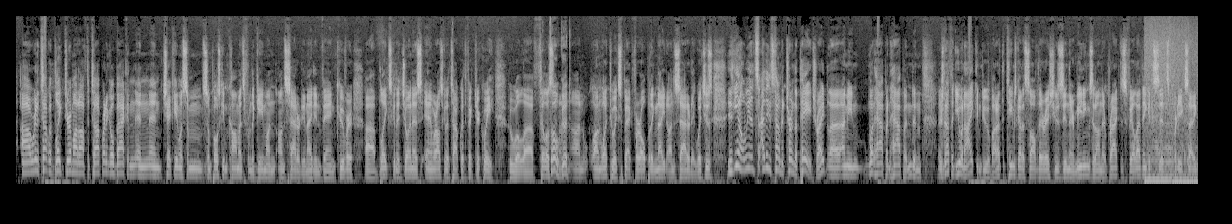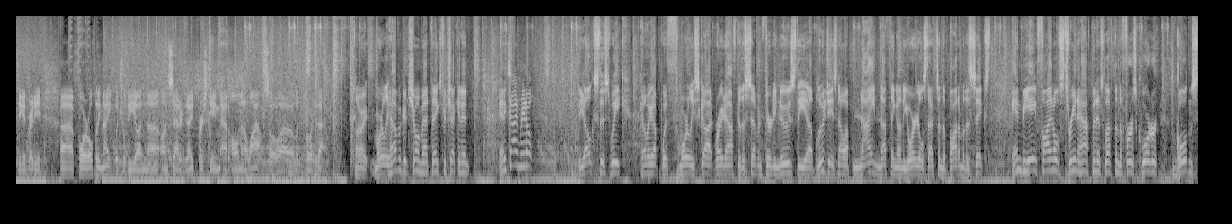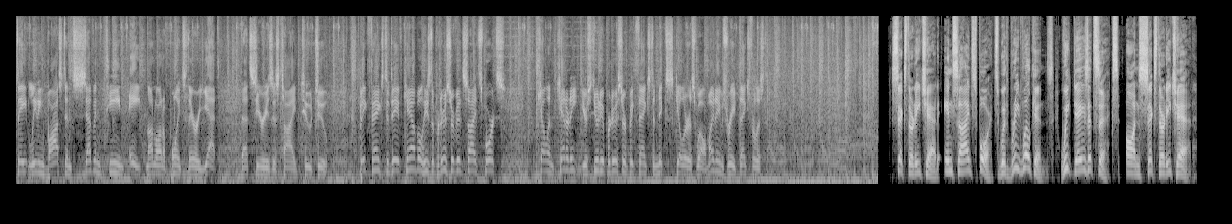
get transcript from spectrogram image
Uh, we're going to talk with Blake Dermott off the top. We're going to go back and, and, and check in with some some post game comments from the game on, on Saturday night in Vancouver. Uh, Blake's going to join us, and we're also going to talk with Victor Cui, who will uh, fill us oh, in good. On, on, on what to expect for opening night on Saturday, which is, is you know, I think it's time to turn the page, right? Uh, I mean, what happened happened, and there's nothing you and I can do about it. The team's got to solve their issues in their meetings and on their practice field. I think it's it's pretty exciting to get ready uh, for opening night, which will be on uh, on Saturday night, first game at home in a while. So uh, looking forward to that. All right, Morley, have a good show, man. Thanks for checking in. Anytime, Rito. The Elks this week coming up with Morley Scott right after the 7:30 news. The uh, Blue Jays now up nine nothing on the Orioles. That's in the bottom of the sixth. NBA Finals, three and a half minutes left in the first quarter. Golden State leading Boston 17-8. Not a lot of points there yet. That series is tied 2-2. Big thanks to Dave Campbell. He's the producer of Inside Sports. Kellen Kennedy, your studio producer. Big thanks to Nick Skiller as well. My name's Reed. Thanks for listening. 630 CHED Inside Sports with Reed Wilkins. Weekdays at 6 on 630 CHED.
